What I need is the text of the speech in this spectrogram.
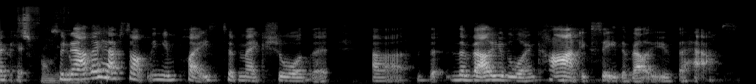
yeah, okay. so now they have something in place to make sure that uh, the, the value of the loan can't exceed the value of the house.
